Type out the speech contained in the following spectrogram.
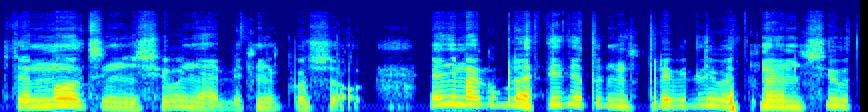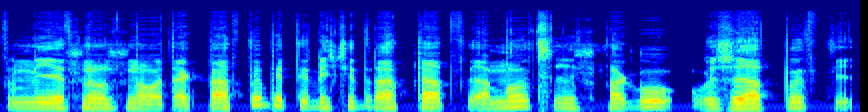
что он молча, ничего не объяснив, ушел. Я не могу простить эту несправедливость моим чувством, и если он снова так поступит и решит расстаться, я молча не смогу уже отпустить.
